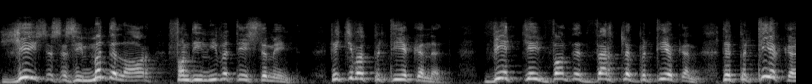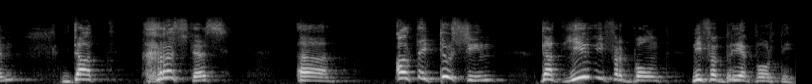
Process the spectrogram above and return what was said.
Jesus is die middelaar van die Nuwe Testament. Weet jy wat beteken dit? Weet jy wat dit werklik beteken? Dit beteken dat Christus uh altyd toesien dat hierdie verbond nie verbreek word nie.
